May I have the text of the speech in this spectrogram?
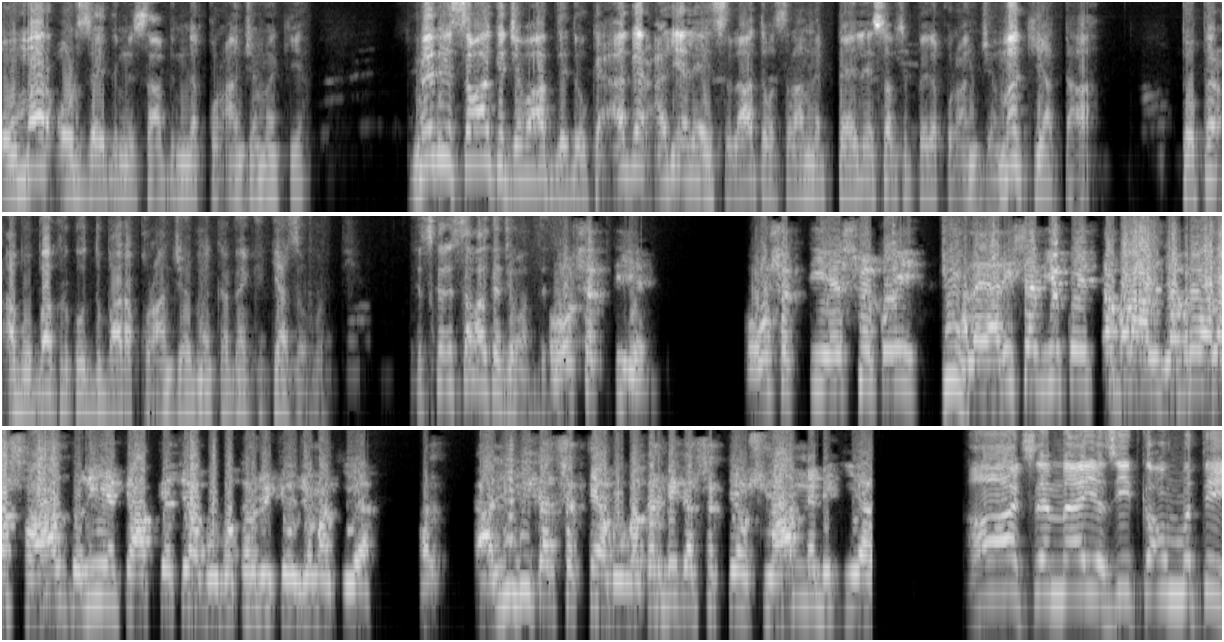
उमर और जैद साबित ने कुरान जमा किया। मेरे सवाल के जवाब दे दो कि अगर अली सलाम ने पहले, सबसे पहले कुरान जमा किया था तो फिर अबू बकर को दोबारा कुरान जमा करने की क्या ज़रूरत थी? इसका इस सवाल का जवाब दे। हो सकती है। हो सकती है इसमें कोई यारी साहब ये कोई इतना बड़ा अलजबरे वाला सवाल तो नहीं है कि आप कहते हो अबू बकर ने क्यों जमा किया? अली भी कर सकते हैं अबू बकर भी कर सकते हैं उस्मान ने भी किया। आज से मैं यजीद का उम्मती।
